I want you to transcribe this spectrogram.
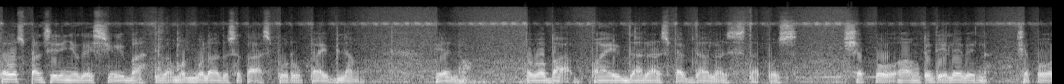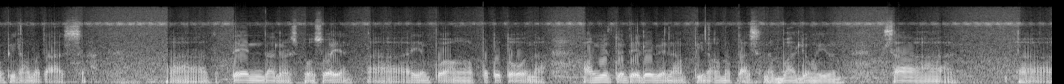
Tapos pansinin nyo guys yung iba di ba? Magmula doon sa taas puro 5 lang. Yan o pababa 5 dollars 5 dollars. Tapos siya po ang 2011 siya po ang pinakamataas. Ah, 10 dollars po. So ayan. Ah, ayan po ang patotoo na ang year 2011 ang pinakamataas na value ngayon sa ah,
